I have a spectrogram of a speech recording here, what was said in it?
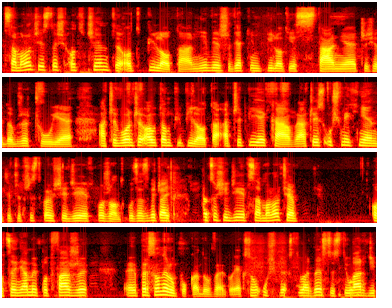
w samolocie jesteś odcięty od pilota, nie wiesz w jakim pilot jest stanie, czy się dobrze czuje, a czy włączył autopilota, a czy pije kawę, a czy jest uśmiechnięty, czy wszystko się dzieje w porządku. Zazwyczaj to, co się dzieje w samolocie, oceniamy po twarzy e, personelu pokładowego. Jak są stewardessy, stewardzi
